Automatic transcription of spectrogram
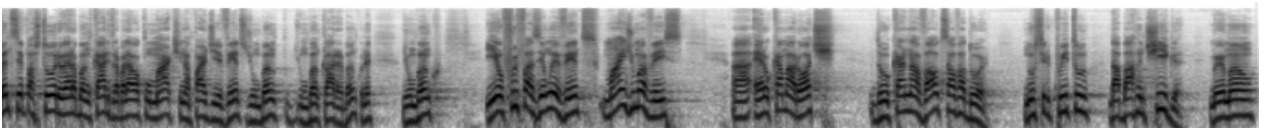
Antes de ser pastor, eu era bancário, trabalhava com marketing na parte de eventos de um banco, de um banco, claro, era banco, né? De um banco. E eu fui fazer um evento mais de uma vez. Uh, era o camarote do Carnaval de Salvador, no circuito da Barra Antiga. Meu irmão,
